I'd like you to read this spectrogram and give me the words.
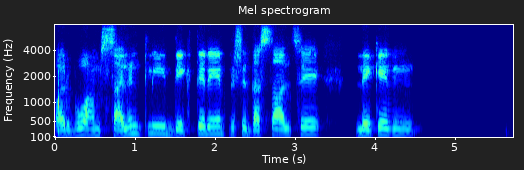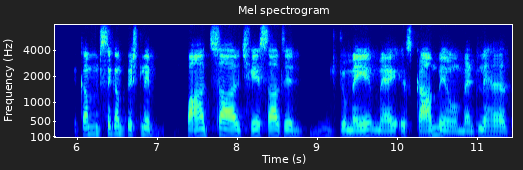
اور وہ ہم سائلنٹلی دیکھتے رہے پچھلے دس سال سے لیکن کم سے کم پچھلے پانچ سال چھ سال سے جو میں میں اس کام میں ہوں مینٹل ہیلتھ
